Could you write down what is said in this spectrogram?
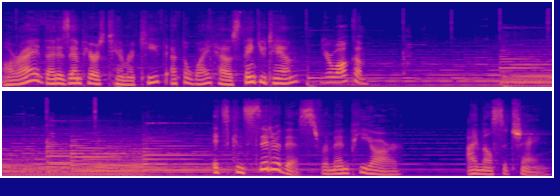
All right, that is NPR's Tamara Keith at the White House. Thank you, Tam. You're welcome. It's Consider This from NPR. I'm Ailsa Chang.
